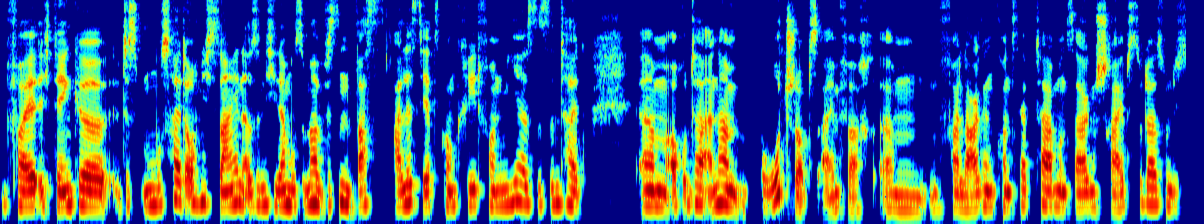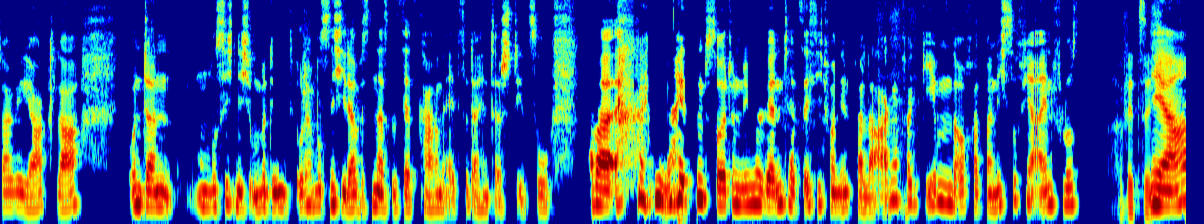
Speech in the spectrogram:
weil ich denke, das muss halt auch nicht sein. Also nicht jeder muss immer wissen, was alles jetzt konkret von mir ist. Es sind halt ähm, auch unter anderem Brotjobs einfach. Ähm, Verlage ein Konzept haben und sagen, schreibst du das? Und ich sage, ja, klar. Und dann muss ich nicht unbedingt, oder muss nicht jeder wissen, dass es jetzt Karen Elze dahinter steht. So. Aber die meisten Pseudonyme werden tatsächlich von den Verlagen vergeben. Darauf hat man nicht so viel Einfluss. Witzig. Ja,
